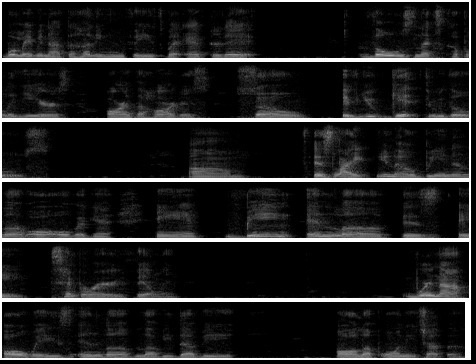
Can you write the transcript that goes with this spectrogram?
well, maybe not the honeymoon phase, but after that, those next couple of years are the hardest. So if you get through those, um, it's like, you know, being in love all over again. And being in love is a temporary feeling. We're not always in love, lovey dovey, all up on each other.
